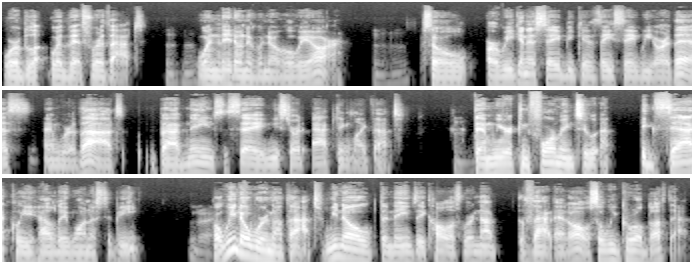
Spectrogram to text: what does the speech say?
we're bl- we're this, we're that, Mhm. when they don't even know who we are. So are we gonna say because they say we are this and we're that, bad names to say we start acting like that, Mhm. then we are conforming to exactly how they want us to be. Right. But we know we're not that. We know the names they call us, we're not that at all. So we grow above that.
